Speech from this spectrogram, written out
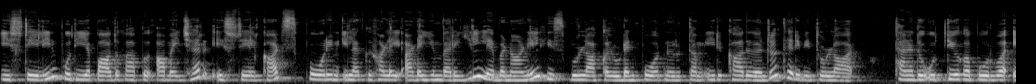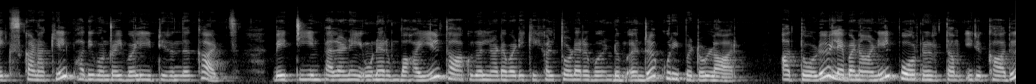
இஸ்ரேலின் புதிய பாதுகாப்பு அமைச்சர் இஸ்ரேல் காட்ஸ் போரின் இலக்குகளை அடையும் வரையில் லெபனானில் ஹிஸ்புல்லாக்களுடன் போர் நிறுத்தம் இருக்காது என்று தெரிவித்துள்ளார். தனது உத்தியோகபூர்வ எக்ஸ் கணக்கில் பதிவொன்றை வெளியிட்டிருந்த காட்ஸ் வெற்றியின் பலனை உணரும் வகையில் தாக்குதல் நடவடிக்கைகள் தொடர வேண்டும் என்று குறிப்பிட்டுள்ளார். அத்தோடு லெபனானில் போர் நிறுத்தம் இருக்காது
